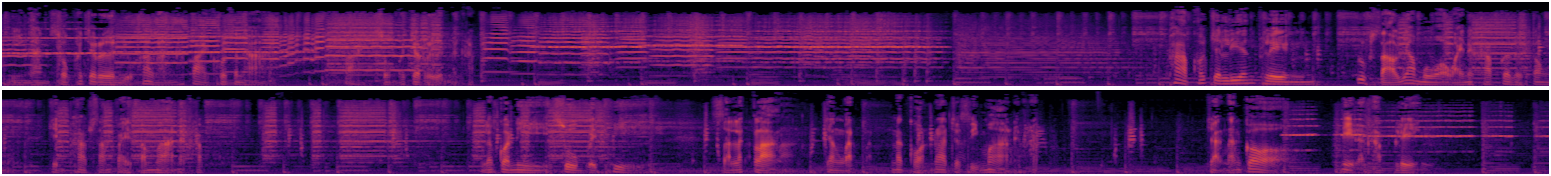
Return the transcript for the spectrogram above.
มีงานทรงพระเจริญอยู่ข้างหลังป้ายโฆษณาป้ายทรงพระเจริญนะครับ ภาพเขาจะเลี้ยงเพลงลูกสาวย่าโมเอาไว้นะครับ ก็เลยต้องเห็นภาพซ้ำไปซ้ำมานะครับ แล้วก็นี่ซูมไปที่สารกลางจังหวัด นครราชสีมานะครับ จากนั้นก็นี่แหละครับเพลง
